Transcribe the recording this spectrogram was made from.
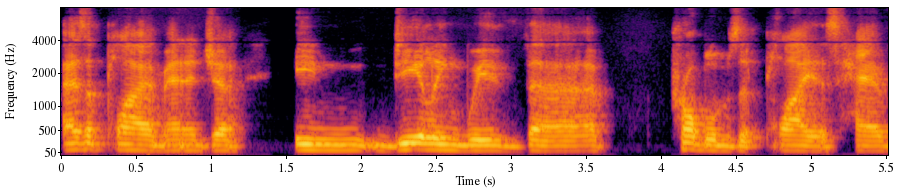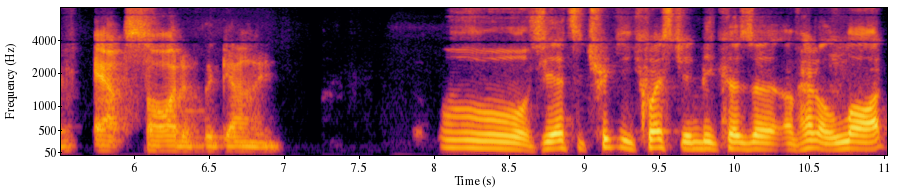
as a player manager in dealing with uh, problems that players have outside of the game? Oh, yeah, that's a tricky question because uh, I've had a lot.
